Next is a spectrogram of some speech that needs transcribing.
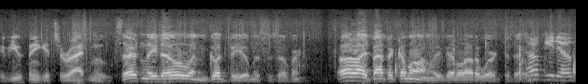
if you think it's the right move. Certainly do, and good for you, Mr. Silver. All right, Patrick, come on. We've got a lot of work to do. Okey doke.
